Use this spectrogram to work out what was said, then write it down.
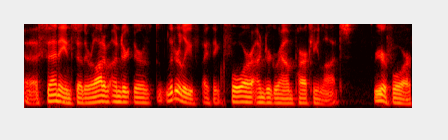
uh, setting. So there are a lot of under. There are literally, I think, four underground parking lots, three or four.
